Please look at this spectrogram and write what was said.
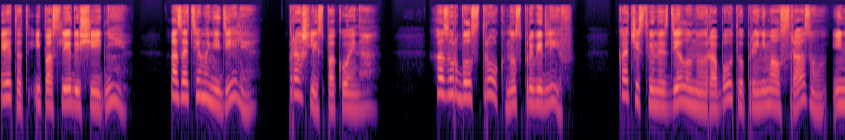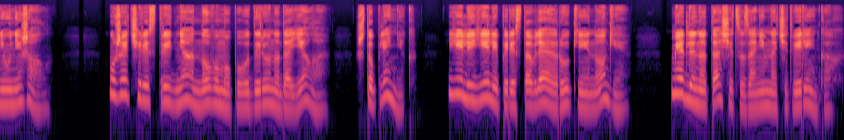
Этот и последующие дни, а затем и недели, прошли спокойно. Хазур был строг, но справедлив. Качественно сделанную работу принимал сразу и не унижал. Уже через три дня новому поводырю надоело, что пленник, еле-еле переставляя руки и ноги, медленно тащится за ним на четвереньках.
